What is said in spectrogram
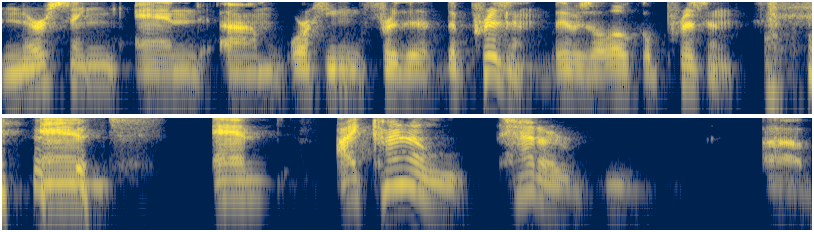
nursing and um, working for the, the prison there was a local prison and and i kind of had a, a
